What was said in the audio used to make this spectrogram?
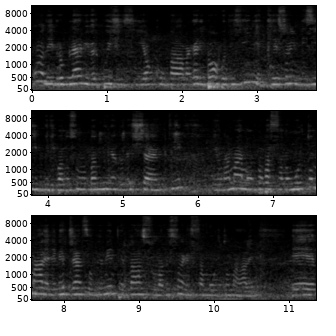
Uno dei problemi per cui ci si occupa magari poco di figli è che sono invisibili quando sono bambini e adolescenti e una mamma o un papà stanno molto male, l'emergenza ovviamente va sulla persona che sta molto male. E,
